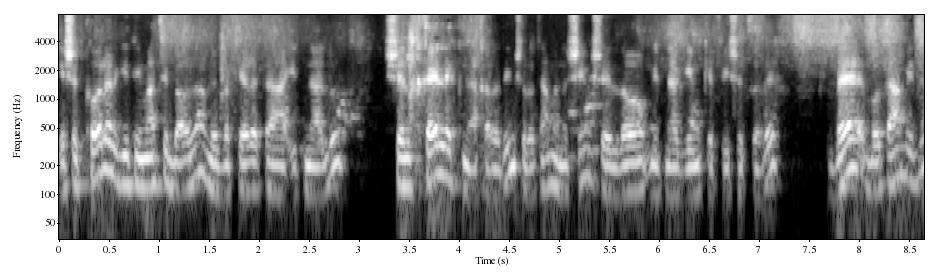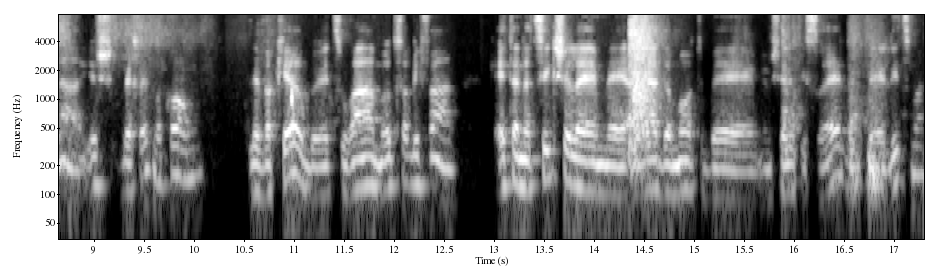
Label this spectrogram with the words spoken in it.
יש את כל הלגיטימציה בעולם לבקר את ההתנהלות של חלק מהחרדים, של אותם אנשים שלא מתנהגים כפי שצריך, ובאותה מידה יש בהחלט מקום לבקר בצורה מאוד חריפה את הנציג שלהם אה, עלי אדמות בממשלת ישראל, את אה, ליצמן,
